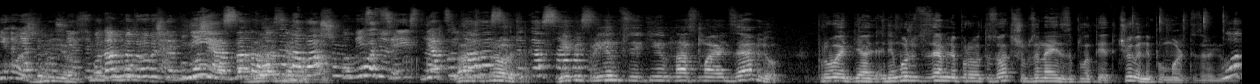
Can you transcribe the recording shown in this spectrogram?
Ні, а можеш, як ти Богдан? Петрович не Ні, поможе, я законно на вашому Комісію боці. реєстрації. Я Іван питалася Петрович, така Є сама. підприємці, які в нас мають землю, проводять, не можуть землю приватизувати, щоб за неї заплатити. Чого ви не поможете з району? От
